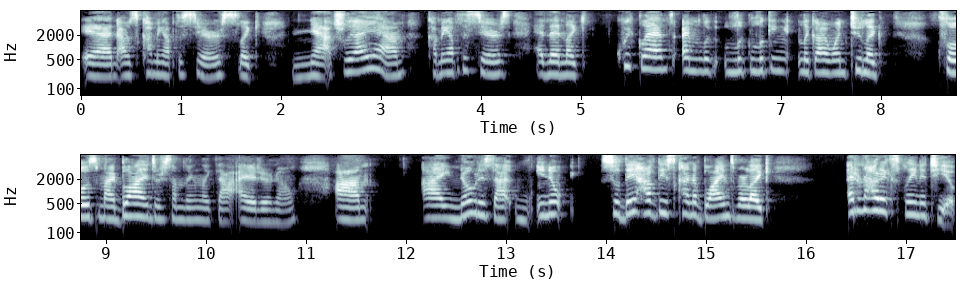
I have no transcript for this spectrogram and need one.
and i was coming up the stairs like naturally i am coming up the stairs and then like quick glance i'm look, look looking like i went to like close my blinds or something like that i don't know. Um i noticed that you know so they have these kind of blinds where like i don't know how to explain it to you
